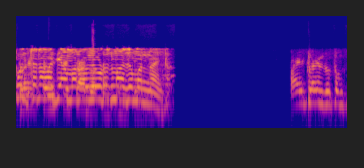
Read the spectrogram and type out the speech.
पंचनामा द्या मला एवढंच माझं. म्हणणं आहे. पाईपलाईनचं तुमचं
